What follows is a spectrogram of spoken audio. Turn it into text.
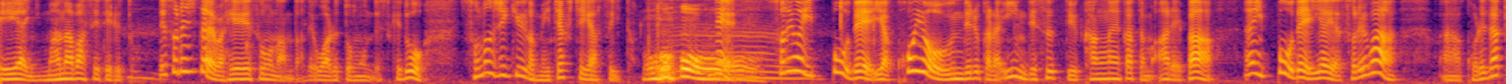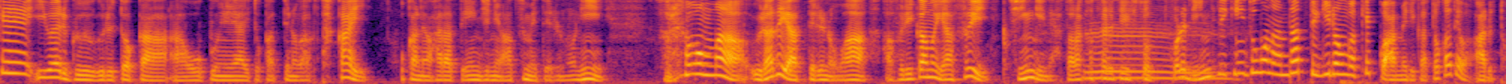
AI に学ばせてると。うん。でそれ自体はへえそうなんだで終わると思うんですけどその時給がめちゃくちゃ安いと。でそれは一方でいや雇用を生んでるからいいんですっていう考え方もあれば一方でいやいやそれはあこれだけいわゆる Google とかあ OpenAI とかっていうのが高いお金を払ってエンジニアを集めてるのにそれをまあ裏でやってるのはアフリカの安い賃金で働かされてる人うん。これ倫理的にどうなんだって議論が結構アメリカとかではあると。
